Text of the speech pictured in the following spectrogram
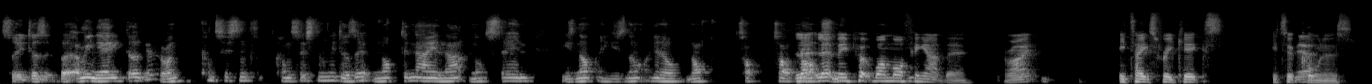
so he does it. But I mean, yeah, he don't get wrong. Consistent, consistently does it. Not denying that. Not saying he's not. He's not. You know, not top top. Let, let me put one more thing out there. Right, he takes free kicks. He took yeah. corners.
